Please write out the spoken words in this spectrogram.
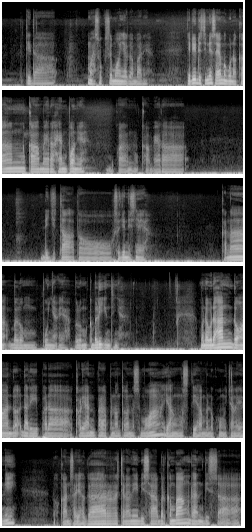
tidak masuk semuanya gambarnya jadi di sini saya menggunakan kamera handphone ya bukan kamera digital atau sejenisnya ya. Karena belum punya ya belum kebeli intinya. Mudah-mudahan doa, doa daripada kalian para penonton semua yang setia mendukung channel ini doakan saya agar channel ini bisa berkembang dan bisa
